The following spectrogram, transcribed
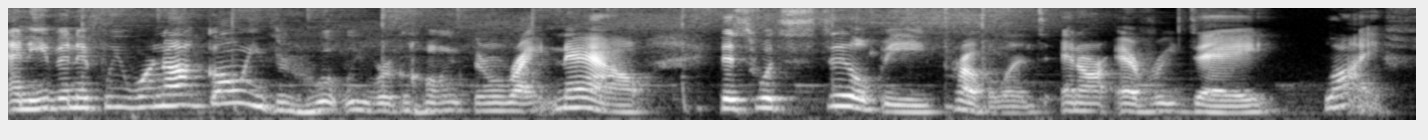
And even if we were not going through what we were going through right now, this would still be prevalent in our everyday life.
